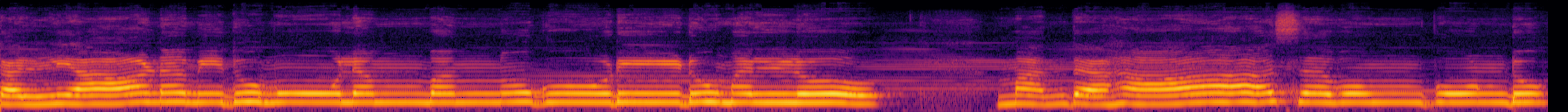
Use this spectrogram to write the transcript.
കല്യാണമിതു മൂലം വന്നുകൂടിയിടുമല്ലോ. മന്ദഹാസവും പൂണ്ടു.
